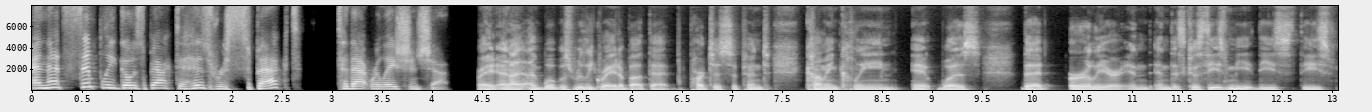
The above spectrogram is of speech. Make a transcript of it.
And that simply goes back to his respect to that relationship right? And I, I, what was really great about that participant coming clean, it was that earlier in in this because these meet these these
